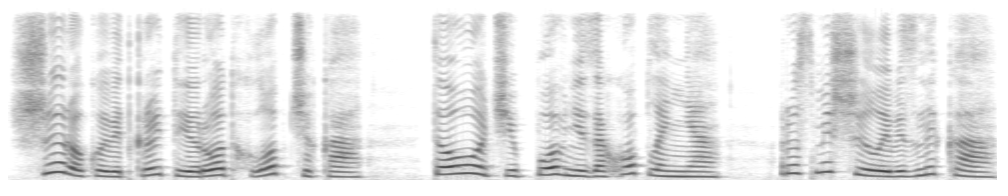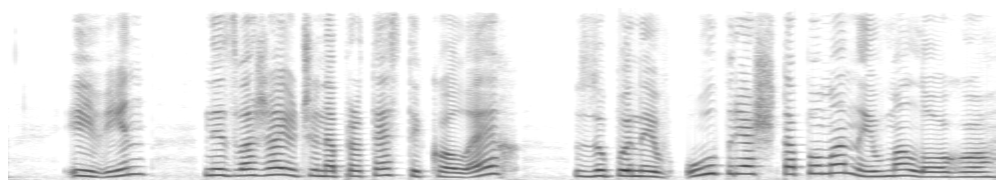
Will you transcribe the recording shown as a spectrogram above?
Широко відкритий рот хлопчика та очі повні захоплення розсмішили візника, і він, незважаючи на протести колег, зупинив упряж та поманив малого.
